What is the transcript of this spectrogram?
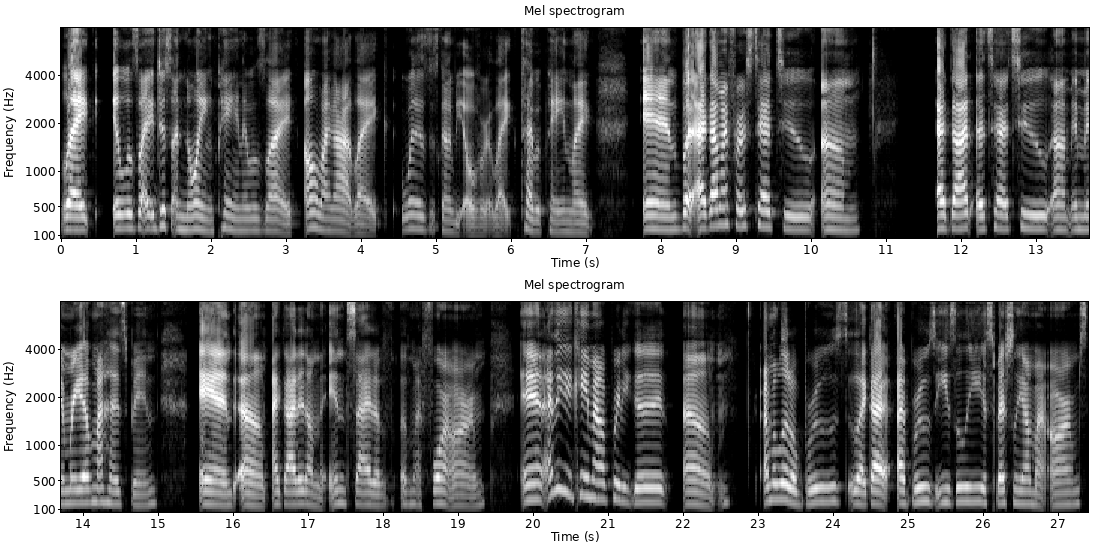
Like, it was like just annoying pain. It was like, oh my God, like, when is this going to be over? Like, type of pain. Like, and but I got my first tattoo. Um, I got a tattoo um in memory of my husband, and um, I got it on the inside of of my forearm, and I think it came out pretty good. Um, I'm a little bruised, like I I bruise easily, especially on my arms.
